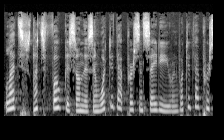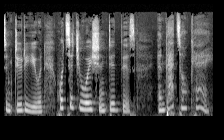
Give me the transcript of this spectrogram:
Let's let's focus on this. And what did that person say to you? And what did that person do to you? And what situation did this? And that's okay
